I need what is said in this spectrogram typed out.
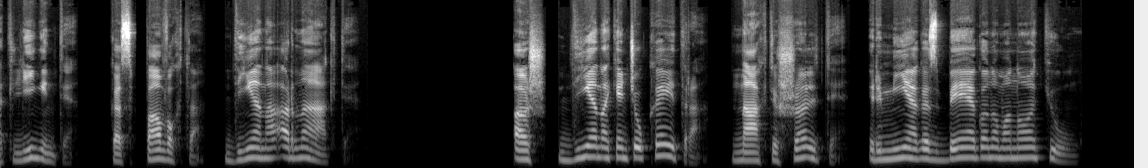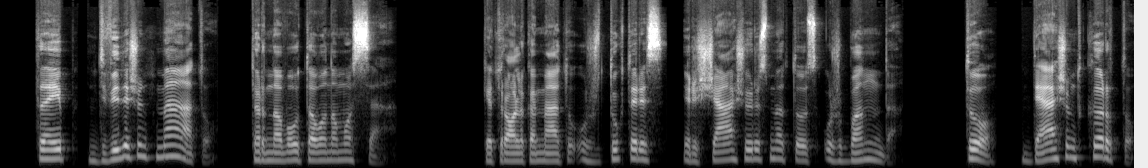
atlyginti, kas pavokta dieną ar naktį. Aš dieną kenčiau kaitrą, naktį šaltį ir miegas bėgo nuo mano akių. Taip 20 metų tarnavau tavo namuose. 14 metų už dukteris ir šešerius metus už bandą. Tu dešimt kartų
